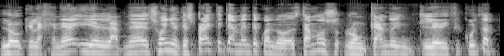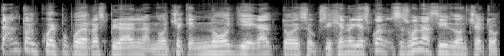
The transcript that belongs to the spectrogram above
lo que la genera y el apnea del sueño, que es prácticamente cuando estamos roncando y le dificulta tanto al cuerpo poder respirar en la noche que no llega todo ese oxígeno y es cuando se suena así, Don Cheto.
